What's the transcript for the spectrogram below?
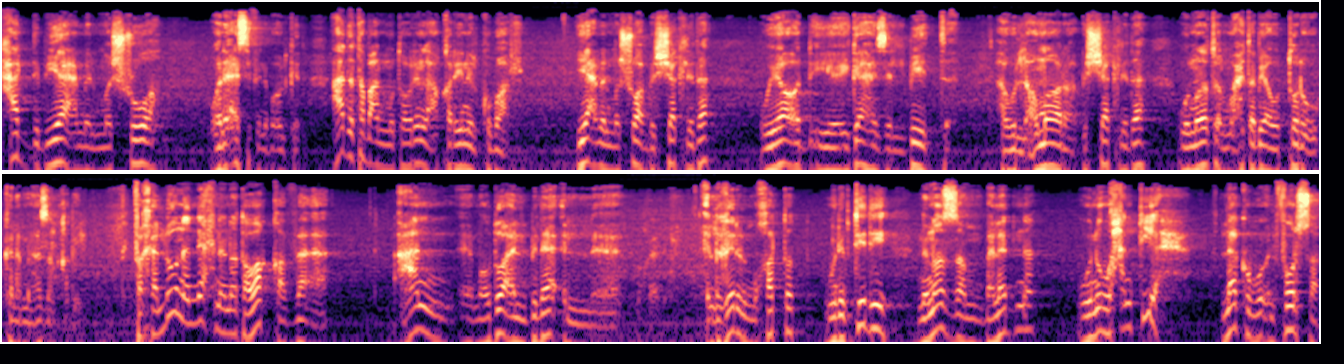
حد بيعمل مشروع وأنا آسف إني بقول كده. عدا طبعا المطورين العقاريين الكبار يعمل مشروع بالشكل ده ويقعد يجهز البيت أو العمارة بالشكل ده والمناطق المحيطة بيها والطرق وكلام من هذا القبيل. فخلونا إن إحنا نتوقف بقى عن موضوع البناء ال- الغير المخطط ونبتدي ننظم بلدنا وهنتيح لكم الفرصة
